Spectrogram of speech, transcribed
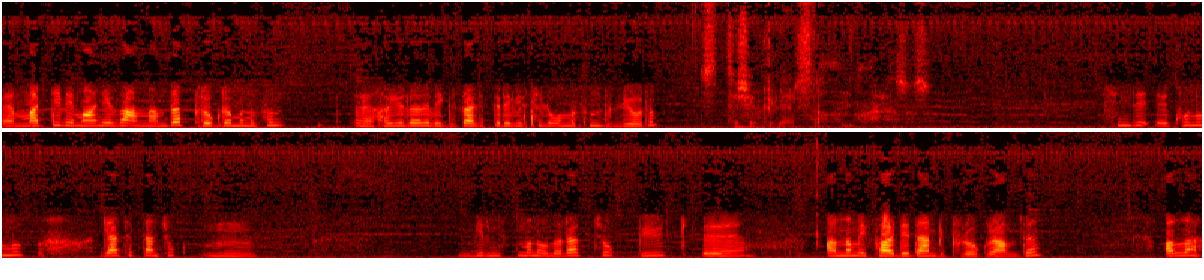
Ee, maddi ve manevi anlamda programınızın e, hayırlara ve güzelliklere vesile olmasını diliyorum. Teşekkürler, sağ olun, Allah razı olsun. Şimdi e, konumuz gerçekten çok mm, bir Müslüman olarak çok büyük e, anlam ifade eden bir programdı. Allah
